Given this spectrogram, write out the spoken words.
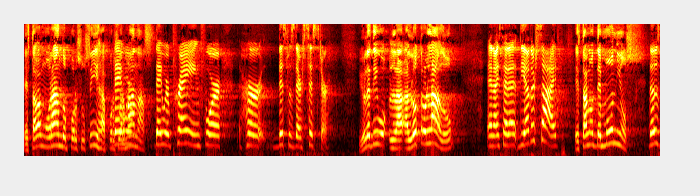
Estaban orando por sus hijas, por sus They were, hermanas. they were praying for her, this was their sister. Yo les digo, la- al otro lado And I said, at the other side, están los demonios. those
